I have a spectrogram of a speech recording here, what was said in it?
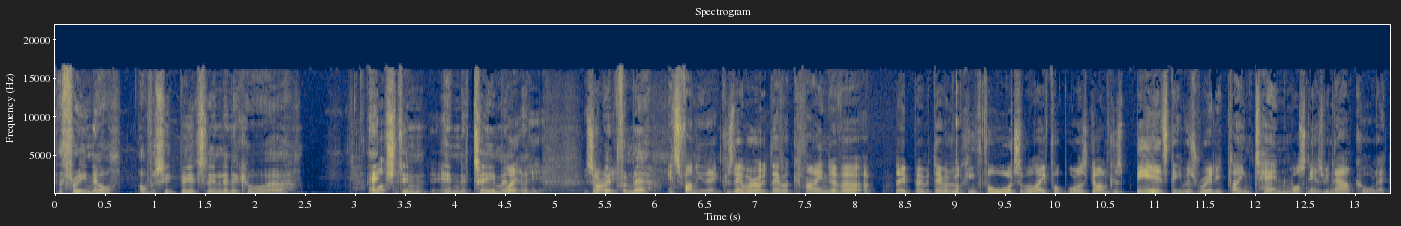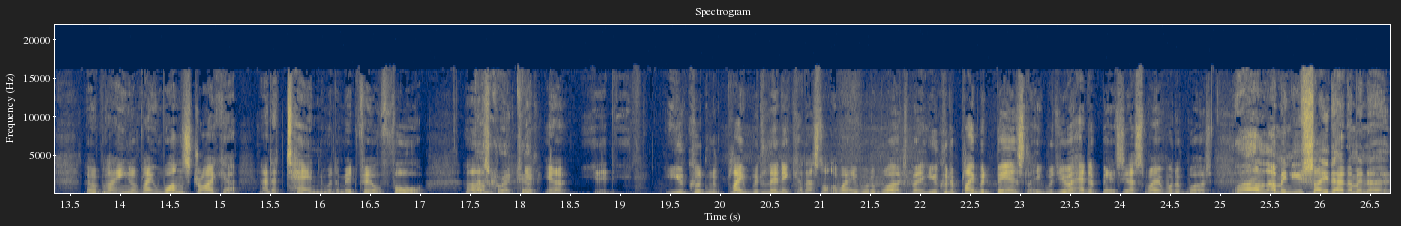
the three 0 obviously Beardsley and Lineker were etched in, in the team, and, well, and Sorry, went from there. It's funny because they were they were kind of a, a, they they were looking forward to the way football has gone because Beardsley was really playing ten, wasn't he? As we now call it, they were playing England playing one striker and a ten with a midfield four. Um, That's correct. Yeah. You, you know. It, you couldn't have played with Lineker. That's not the way it would have worked. But you could have played with Beardsley, with you ahead of Beardsley. That's the way it would have worked. Well, I mean, you say that. I mean, uh,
